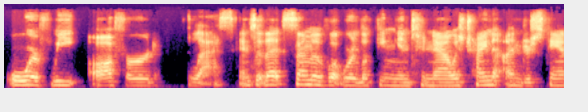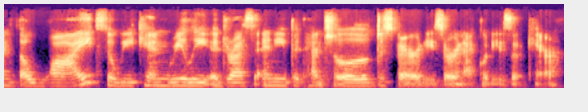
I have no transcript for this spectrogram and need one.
or if we offered less. And so that's some of what we're looking into now is trying to understand the why so we can really address any potential disparities or inequities of care.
